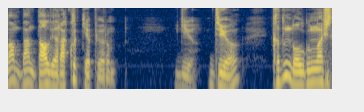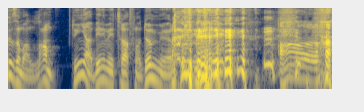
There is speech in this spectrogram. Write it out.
lan ben dal yaraklık yapıyorum diyor. diyor. Kadın da olgunlaştığı zaman lan dünya benim etrafıma dönmüyor herhalde. Aa.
